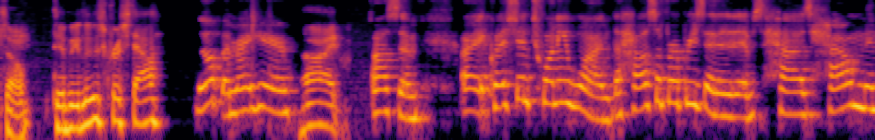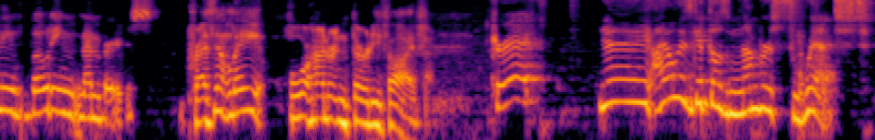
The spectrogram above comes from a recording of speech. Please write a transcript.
So, did we lose Christelle? Nope, I'm right here. All right. Awesome. All right, question 21. The House of Representatives has how many voting members? Presently, 435. Correct. Yay. I always get those numbers switched.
